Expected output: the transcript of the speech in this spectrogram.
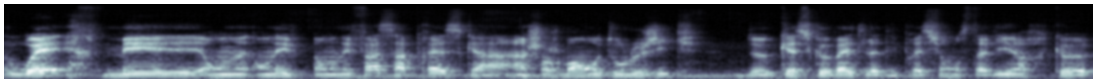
Ouais, mais on, est, on est face à presque un changement autologique de qu'est-ce que va être la dépression, c'est-à-dire que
